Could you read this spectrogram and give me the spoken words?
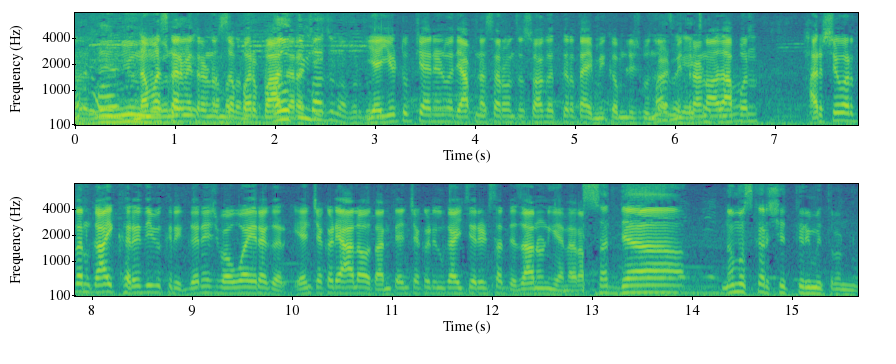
नमस्कार मित्रांनो सफर बाजाराची. या युट्यूब चॅनलमध्ये आपणा सर्वांचं स्वागत करत आहे मी कमलेश गुंजाळ. मित्रांनो आज आपण हर्षवर्धन गाय खरेदी विक्री गणेश भाऊ वायरागर यांच्याकडे आला होता आणि त्यांच्याकडील गायचे रेट सध्या जाणून घेणार आहोत. सध्या नमस्कार शेतकरी मित्रांनो.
